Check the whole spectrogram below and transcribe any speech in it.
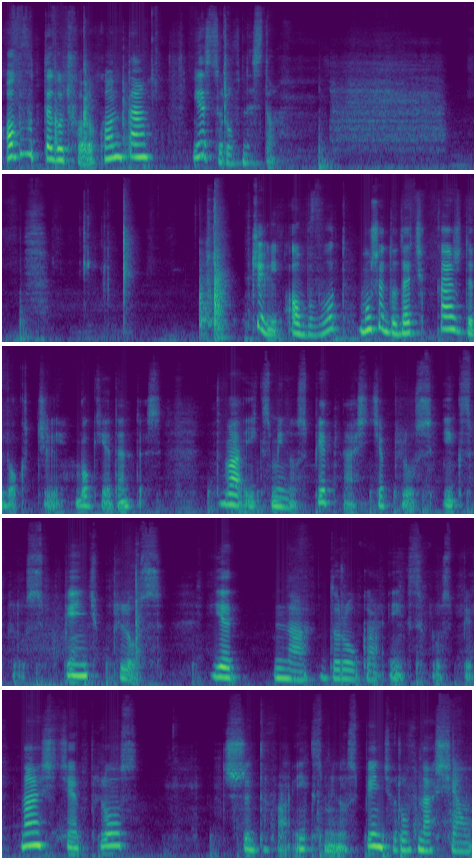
obwód tego czworokąta jest równy 100. Czyli obwód muszę dodać każdy bok, czyli bok 1 to jest 2x minus 15 plus x plus 5 plus 1 druga x plus 15 plus 3 2x minus 5 równa się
